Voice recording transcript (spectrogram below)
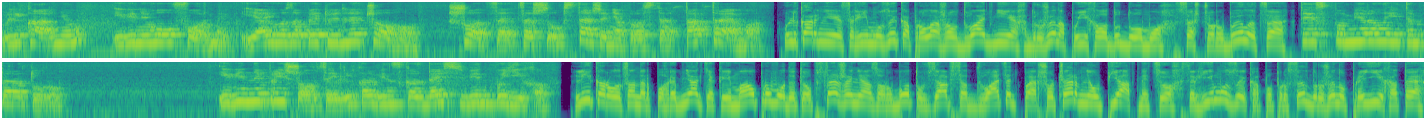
в лікарню, і він його оформив. Я його запитую, для чого? Що це? Це ж обстеження просто. Так треба. У лікарні Сергій Музика пролежав два дні. Дружина поїхала додому. Все, що робили, це Тиск поміряли і температуру. І він не прийшов, цей лікар, він сказав, десь він поїхав. Лікар Олександр Погребняк, який мав проводити обстеження, за роботу взявся 21 червня у п'ятницю. Сергій Музика попросив дружину приїхати.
